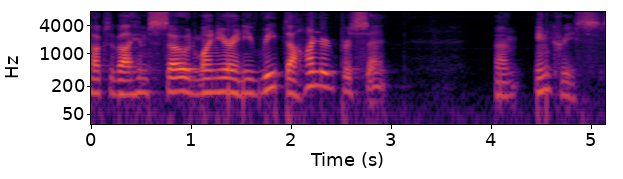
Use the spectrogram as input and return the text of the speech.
talks about him sowed one year and he reaped a hundred percent um, increase.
